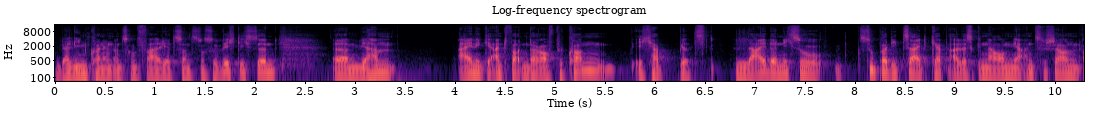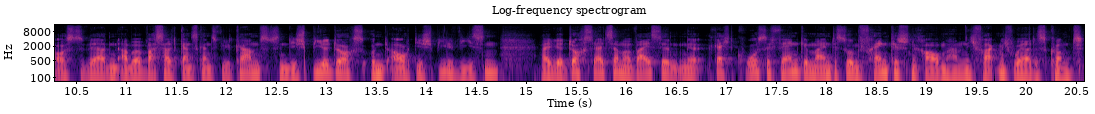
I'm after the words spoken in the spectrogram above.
BerlinCon in unserem Fall jetzt sonst noch so wichtig sind. Ähm, wir haben einige Antworten darauf bekommen. Ich habe jetzt leider nicht so super die Zeit gehabt, alles genau mir anzuschauen und auszuwerten. Aber was halt ganz, ganz viel kam, sind die Spieldocs und auch die Spielwiesen, weil wir doch seltsamerweise eine recht große Fangemeinde so im fränkischen Raum haben. Ich frage mich, woher das kommt.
